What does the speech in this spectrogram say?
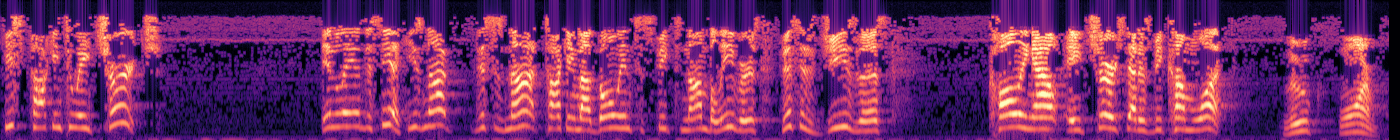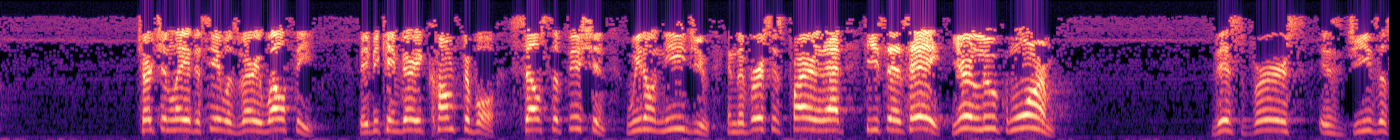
He's talking to a church in Laodicea. He's not this is not talking about going to speak to non-believers. This is Jesus calling out a church that has become what? Lukewarm. Church in Laodicea was very wealthy. They became very comfortable, self sufficient. We don't need you. In the verses prior to that, he says, Hey, you're lukewarm. This verse is Jesus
